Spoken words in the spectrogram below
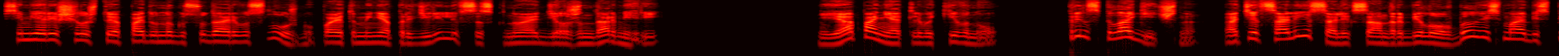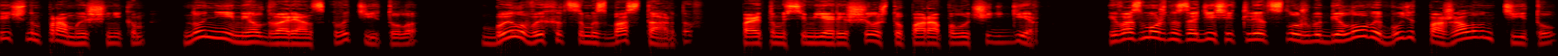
семья решила, что я пойду на государеву службу, поэтому меня определили в сыскной отдел жандармерии». Я понятливо кивнул. В принципе, логично. Отец Алисы, Александр Белов, был весьма обеспеченным промышленником, но не имел дворянского титула. Был выходцем из бастардов. Поэтому семья решила, что пора получить герб. И, возможно, за 10 лет службы Беловой будет пожалован титул.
